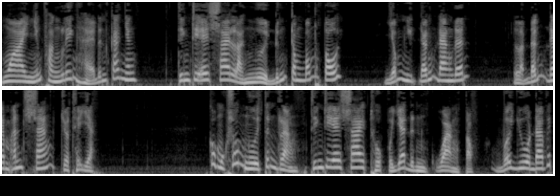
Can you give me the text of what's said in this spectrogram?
Ngoài những phần liên hệ đến cá nhân, tiên tri Esai là người đứng trong bóng tối, giống như đấng đang đến, là đấng đem ánh sáng cho thế gian. Có một số người tin rằng tiên tri Esai thuộc về gia đình hoàng tộc với vua David,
